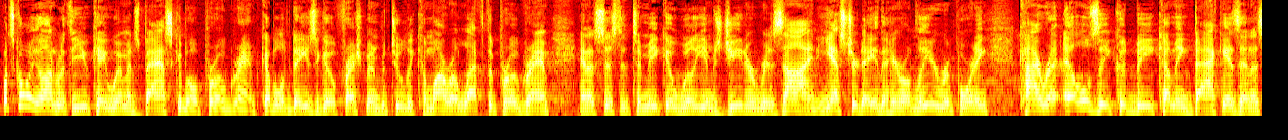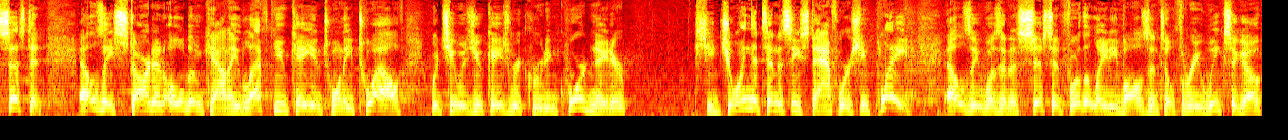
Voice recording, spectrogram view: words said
What's going on with the UK women's basketball program? A couple of days ago, freshman Batouly Camara left the program and assistant Tamika Williams Jeter resigned. Yesterday, the Herald Leader reporting Kyra Elzy could be coming back as an assistant. Elzy started Oldham County, left UK in 2012 when she was UK's recruiting coordinator she joined the Tennessee staff where she played. Elzy was an assistant for the Lady Vols until three weeks ago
